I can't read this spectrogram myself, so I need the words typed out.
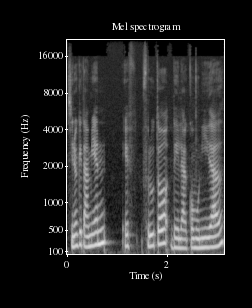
sino que también es fruto de la comunidad.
